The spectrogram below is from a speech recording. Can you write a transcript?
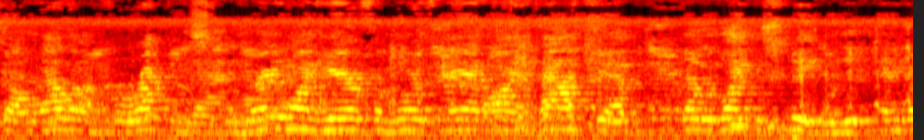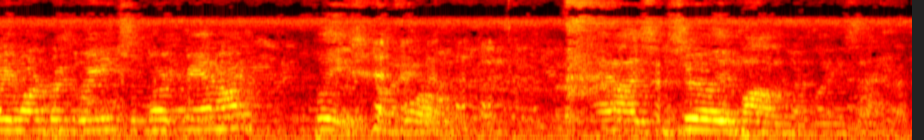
So now that I'm correcting that, is there anyone here from North Manheim Township that would like to speak? Would anybody want to bring greetings from North Manheim? Please, come forward. And I sincerely apologize, like I said.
